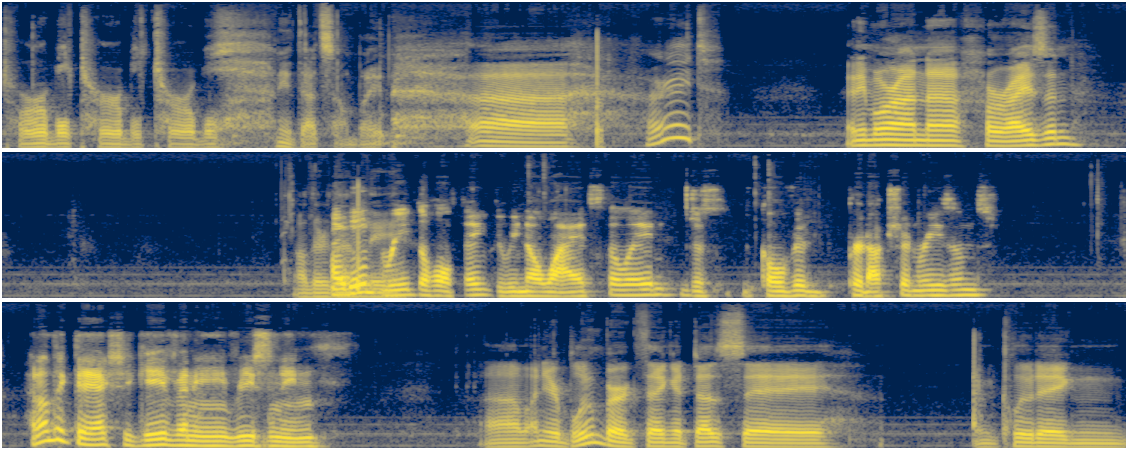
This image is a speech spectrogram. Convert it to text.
Terrible, terrible, terrible. I need that soundbite. Uh, all right. Any more on uh, Horizon? Other I than did the- read the whole thing. Do we know why it's delayed? Just COVID production reasons? I don't think they actually gave any reasoning. Um, on your Bloomberg thing, it does say, including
